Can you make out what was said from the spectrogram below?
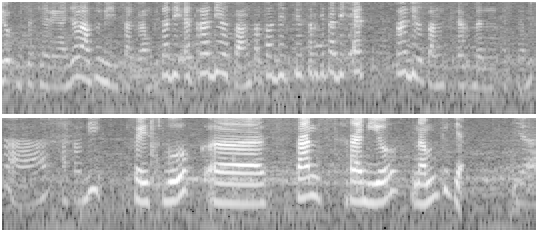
yuk bisa sharing aja langsung di Instagram kita di @radiosans atau di Twitter kita di @radiosansr dan S-nya bisa atau di Facebook eh, Sans Radio 63. ya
